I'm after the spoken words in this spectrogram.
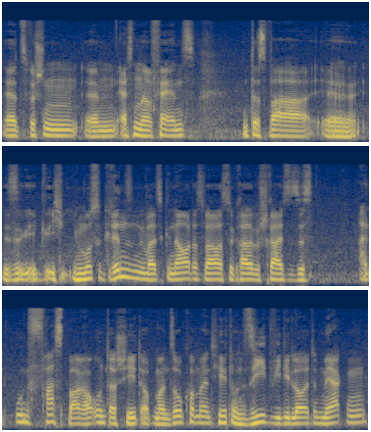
äh, zwischen ähm, Essener Fans. Und das war, äh, ich, ich musste grinsen, weil es genau das war, was du gerade beschreibst. Es ist ein unfassbarer Unterschied, ob man so kommentiert und sieht, wie die Leute merken,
